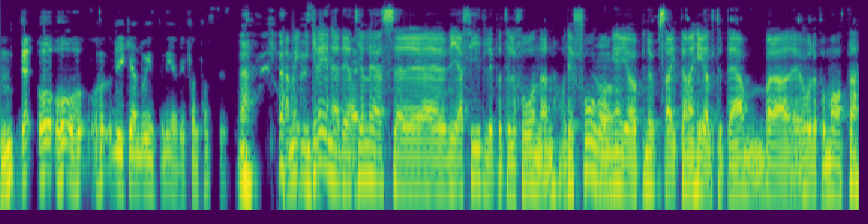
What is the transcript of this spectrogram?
Mm. Det, och, och, och, det gick ändå inte ner, det är fantastiskt. ja, men grejen är det att jag läser eh, via Feedly på telefonen. Och det är få ja. gånger jag öppnar upp sajterna helt, utan jag bara håller på att mata.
